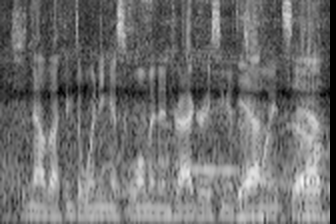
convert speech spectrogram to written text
she's now I think the winningest woman in drag racing at this Yeah, point. So.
